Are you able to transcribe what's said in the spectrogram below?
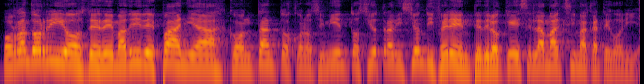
Orlando Ríos desde Madrid, España, con tantos conocimientos y otra visión diferente de lo que es la máxima categoría.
